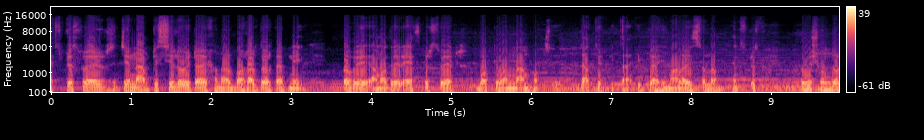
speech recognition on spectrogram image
এক্সপ্রেসওয়ের যে নামটি ছিল, এটা এখন আর বলার দরকার নেই। তবে আমাদের এক্সপ্রেসওয়ের বর্তমান নাম হচ্ছে জাতির পিতা ইব্রাহিম আলাইসাল্লাম এক্সপ্রেসওয়ে খুবই সুন্দর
